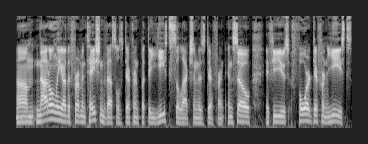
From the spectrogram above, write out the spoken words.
Um, not only are the fermentation vessels different, but the yeast selection is different. And so, if you use four different yeasts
